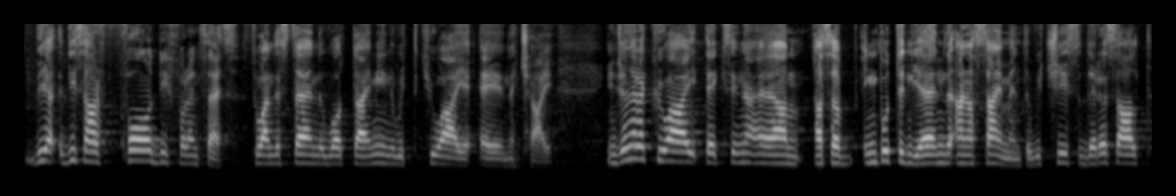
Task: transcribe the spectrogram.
The, these are four different sets to understand what I mean with QI and HI. In general, QI takes in, um, as an input in the end an assignment, which is the result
